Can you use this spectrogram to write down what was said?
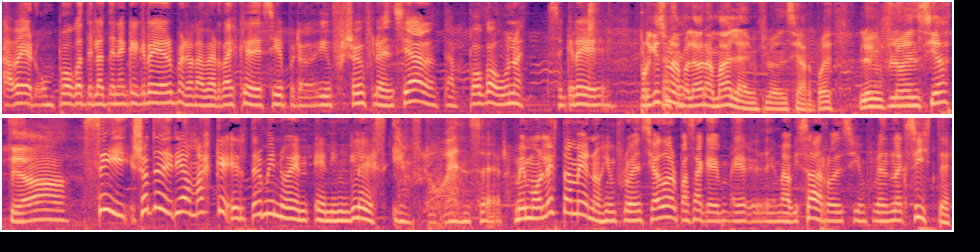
a ver, un poco te la tenés que creer, pero la verdad es que decir, pero yo influenciar, tampoco uno se cree. Porque es no una sé. palabra mala influenciar. Pues lo influenciaste a. Sí, yo te diría más que el término en, en inglés, influencer. Me molesta menos influenciador, pasa que me, me bizarro decir influen no existe,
